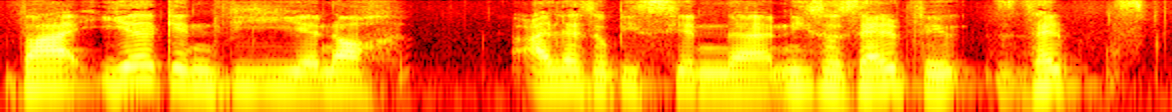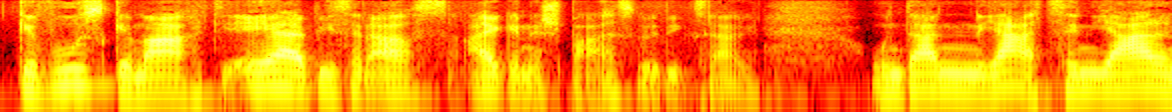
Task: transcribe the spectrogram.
war irgendwie noch alle so ein bisschen äh, nicht so selbst, selbstgewusst gemacht, eher ein bisschen aus eigener Spaß, würde ich sagen. Und dann, ja, zehn Jahre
